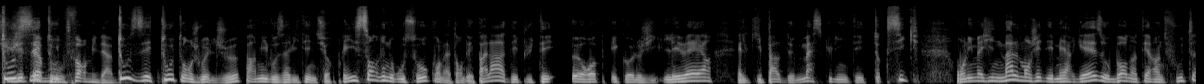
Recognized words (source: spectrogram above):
Tous et toutes. Formidable. Tous et toutes ont joué le jeu. Parmi vos invités, une surprise. Sandrine Rousseau, qu'on n'attendait pas là, députée Europe Écologie Les Verts, elle qui parle de masculinité toxique. On l'imagine mal manger des merguez au bord d'un terrain de foot.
